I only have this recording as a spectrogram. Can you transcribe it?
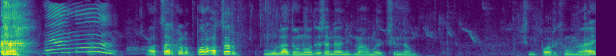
अचारको पर अचार मुला धुनु हुँदैछ नानी मामु एकछिन नाम एकछिन पर्ख्यौँ न है।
